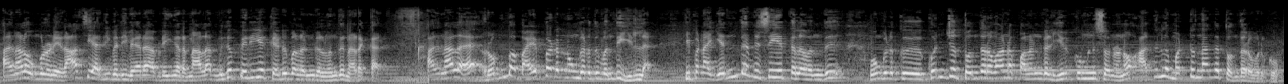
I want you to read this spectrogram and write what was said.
அதனால உங்களுடைய ராசி அதிபதி வேற அப்படிங்கறதுனால மிகப்பெரிய கெடுபலன்கள் வந்து நடக்காது. அதனால ரொம்ப பயப்படணுங்கிறது வந்து இல்லை. இப்போ நான் எந்த விஷயத்துல வந்து உங்களுக்கு கொஞ்சம் தொந்தரவான பலன்கள் இருக்கும்னு சொன்னனோ அதுல மட்டும்தாங்க தொந்தரவு இருக்கும்.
